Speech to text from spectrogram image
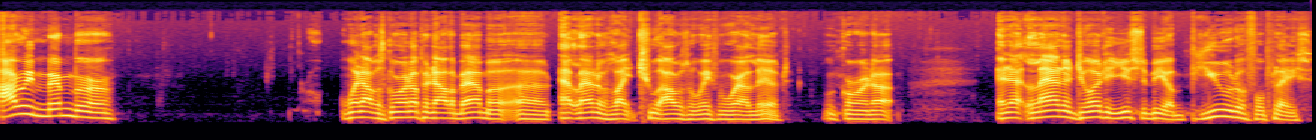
I remember when I was growing up in Alabama, uh, Atlanta was like two hours away from where I lived growing up. And Atlanta, Georgia used to be a beautiful place.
